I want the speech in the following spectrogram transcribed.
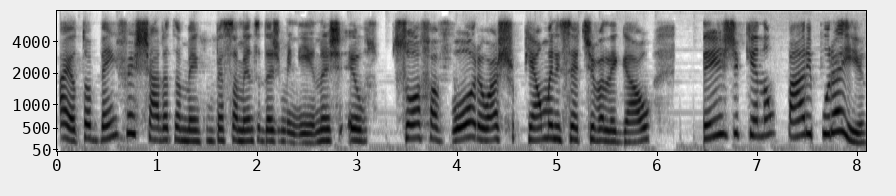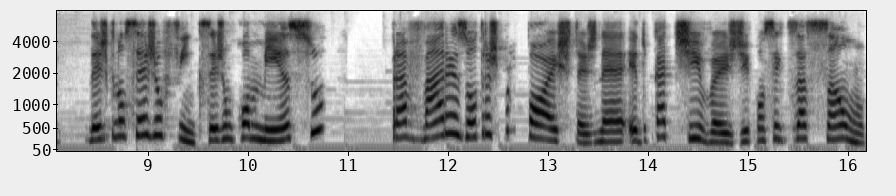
Ah, eu tô bem fechada também com o pensamento das meninas. Eu sou a favor, eu acho que é uma iniciativa legal, desde que não pare por aí. Desde que não seja o fim, que seja um começo para várias outras propostas, né, educativas, de conscientização,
